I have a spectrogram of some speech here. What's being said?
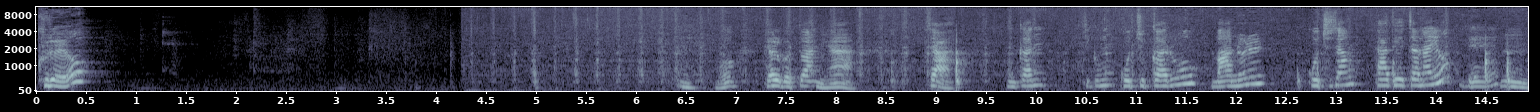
그래요? 뭐 별것도 아니야. 자, 그러니까 지금 고춧가루, 마늘, 고추장 다 됐잖아요. 네. 음.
